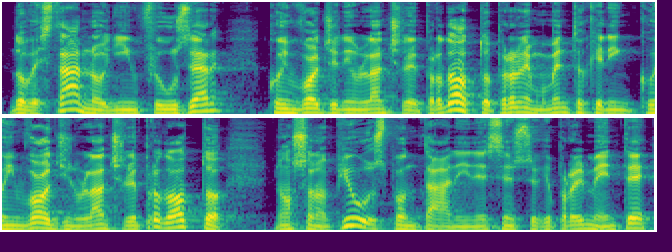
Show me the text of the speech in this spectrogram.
dove stanno gli influencer coinvolgere in un lancio del prodotto, però nel momento che li coinvolgi in un lancio del prodotto non sono più spontanei, nel senso che probabilmente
